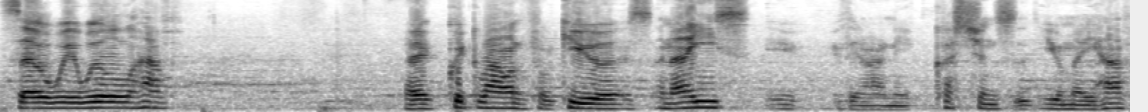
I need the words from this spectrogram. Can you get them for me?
So we will have a quick round for Q's and A's, if there are any questions that you may have.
